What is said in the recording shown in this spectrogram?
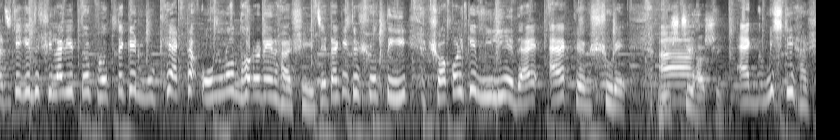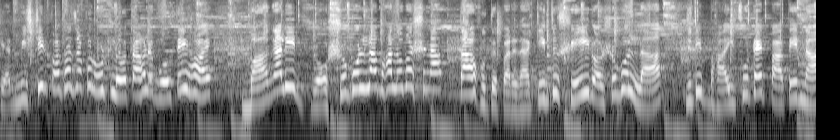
আজকে কিন্তু শিলাদিত্য প্রত্যেকের মুখে একটা অন্য ধরনের হাসি যেটা কিন্তু সত্যি সকলকে মিলিয়ে দেয় এক সুরে। মিষ্টি হাসি। এক মিষ্টি হাসি। আর মিষ্টির কথা যখন উঠল তাহলে বলতেই হয় বাঙালির রসগোল্লা ভালোবাসে না তা হতে পারে না। কিন্তু সেই রসগোল্লা যদি ভাইফোঁটায় পাতে না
